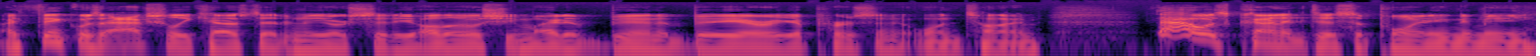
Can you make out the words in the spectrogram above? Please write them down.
I think, was actually cast out of New York City, although she might have been a Bay Area person at one time. That was kind of disappointing to me.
